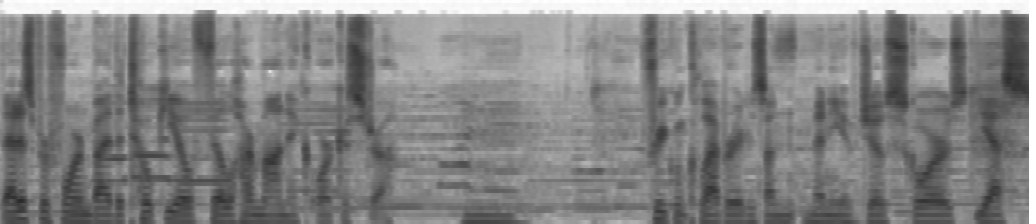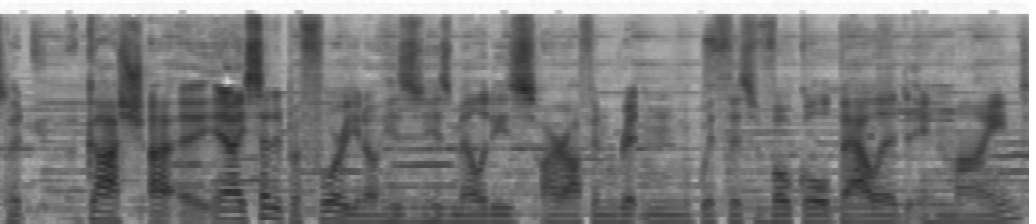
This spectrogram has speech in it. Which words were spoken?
that is performed by the Tokyo Philharmonic Orchestra. Hmm. Frequent collaborators on many of Joe's scores. Yes. But gosh, uh, and I said it before. You know, his his melodies are often written with this vocal ballad in mind.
